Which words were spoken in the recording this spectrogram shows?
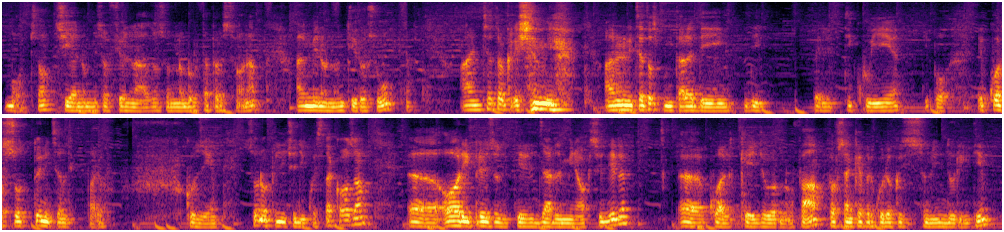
moccio, sì non mi soffio il naso, sono una brutta persona, almeno non tiro su, ha iniziato a crescermi, hanno iniziato a spuntare dei, dei pelletti qui, tipo, e qua sotto iniziano a fare così. Sono felice di questa cosa, uh, ho ripreso ad utilizzare il minoxidil uh, qualche giorno fa, forse anche per quello che si sono induriti,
